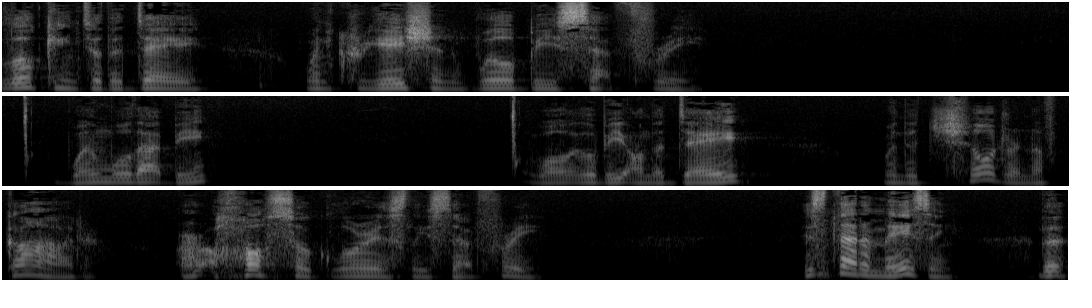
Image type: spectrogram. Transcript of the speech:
looking to the day when creation will be set free. When will that be? Well, it will be on the day when the children of God are also gloriously set free. Isn't that amazing? The,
